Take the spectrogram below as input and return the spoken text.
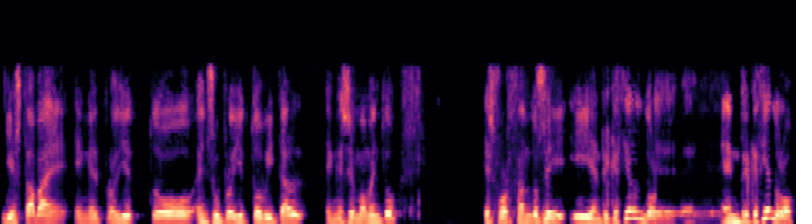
Y estaba en el proyecto, en su proyecto vital en ese momento, esforzándose y enriqueciéndolo. Eh, enriqueciéndolo.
